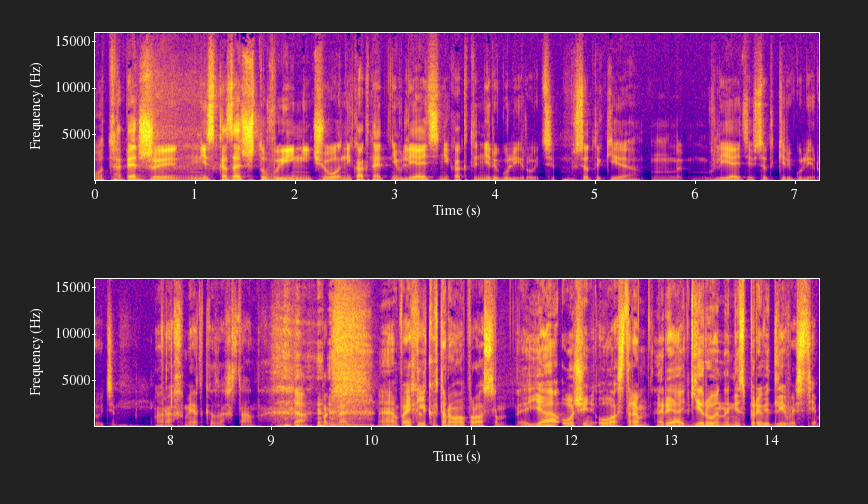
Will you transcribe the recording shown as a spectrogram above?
Вот опять же, не сказать, что вы ничего, никак на это не влияете, никак это не регулируете. Все-таки влияете, все-таки регулируете. Рахмет, Казахстан. Да, погнали. Э, Поехали ко второму вопросу. Я очень остро реагирую на несправедливости.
